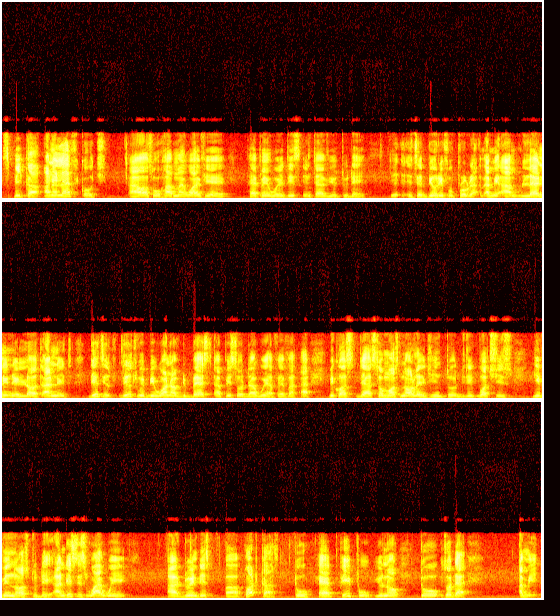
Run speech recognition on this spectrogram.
speaker, and a life coach. I also have my wife here helping with this interview today. It- It's a beautiful program. I mean, I'm learning a lot, and it, this is this will be one of the best episodes that we have ever had because there's so much knowledge into what she's giving us today, and this is why we are doing this uh, podcast to help people, you know, to so that I mean,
